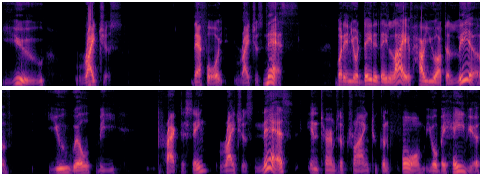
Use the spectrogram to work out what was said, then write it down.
you righteous. Therefore, righteousness. But in your day to day life, how you ought to live, you will be practicing righteousness in terms of trying to conform your behavior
